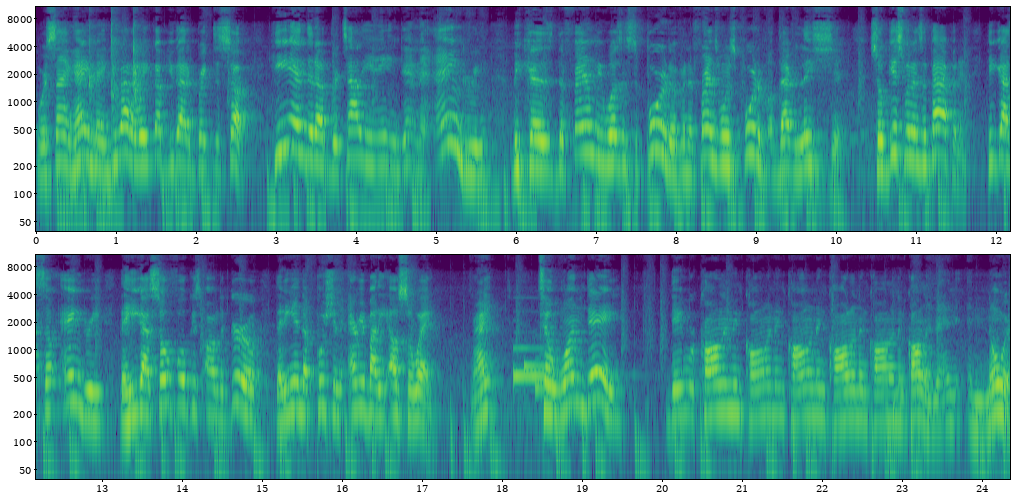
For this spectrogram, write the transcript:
were saying, "Hey man, you got to wake up. You got to break this up." He ended up retaliating and getting angry because the family wasn't supportive and the friends weren't supportive of that relationship. So guess what ends up happening? He got so angry that he got so focused on the girl that he ended up pushing everybody else away. Right? Till one day they were calling and calling and calling and calling and calling and calling and, and nowhere.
